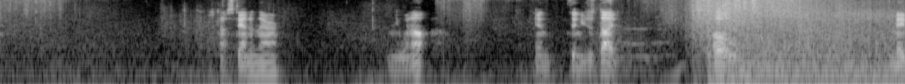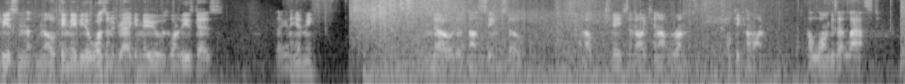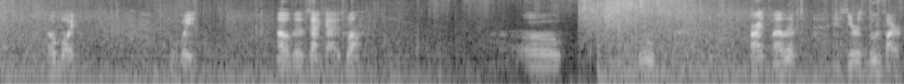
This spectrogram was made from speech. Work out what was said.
Just kind of standing there. And you went up. And then you just died. Oh. Maybe it's not, okay. Maybe there wasn't a dragon. Maybe it was one of these guys. Is that gonna hit me? No, it does not seem so. Okay, so no, I cannot run. Okay, come on. How long does that last? Oh boy. Oh, wait. Oh, there's that guy as well. Oh. Ooh. Alright, well, I lived. And here is Bonfire.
